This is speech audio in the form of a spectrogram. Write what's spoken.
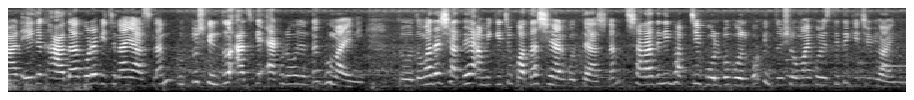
আর এই যে খাওয়া দাওয়া করে বিছানায় আসলাম কুটুস কিন্তু আজকে এখনও পর্যন্ত ঘুমায়নি। তো তোমাদের সাথে আমি কিছু কথা শেয়ার করতে আসলাম। সারাদিনই ভাবছি বলব বলব, কিন্তু সময় পরিস্থিতি কিছুই হয়নি।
